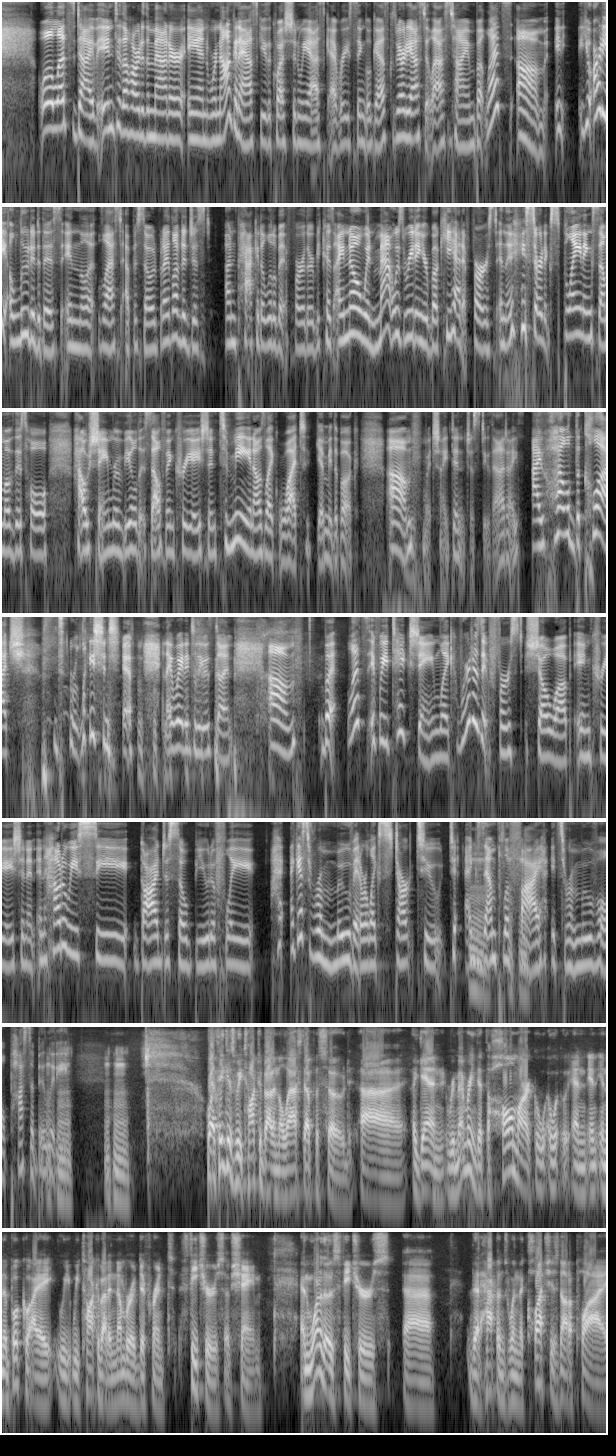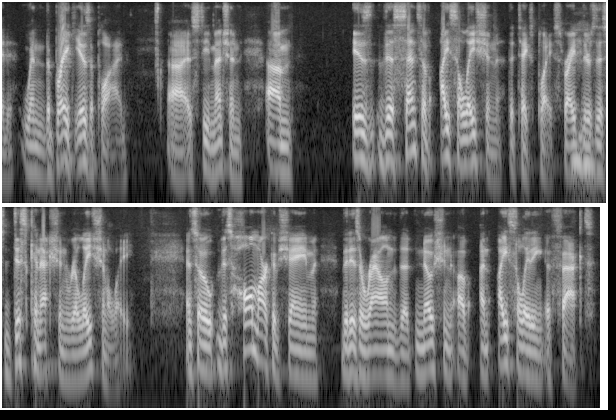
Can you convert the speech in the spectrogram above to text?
Well, let's dive into the heart of the matter. And we're not going to ask you the question we ask every single guest because we already asked it last time. But let's, um, you already alluded to this in the last episode, but I'd love to just unpack it a little bit further because I know when Matt was reading your book, he had it first, and then he started explaining some of this whole how shame revealed itself in creation to me, and I was like, "What? Give me the book," um, which I didn't just do that. I I held the clutch to relationship, and I waited till he was done. Um, but let's if we take shame like where does it first show up in creation and, and how do we see god just so beautifully I, I guess remove it or like start to to mm-hmm. exemplify mm-hmm. its removal possibility. Mm-hmm. Mm-hmm. Well, I think as we talked about in the last episode, uh, again, remembering that the hallmark, and, in the book, I we, we talk about a number of different features of shame, and one of those features uh, that happens when the clutch is not applied, when the brake is applied, uh, as Steve mentioned, um, is this sense of isolation that takes place, right? Mm-hmm. There's this disconnection relationally. And so, this hallmark of shame that is around the notion of an isolating effect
